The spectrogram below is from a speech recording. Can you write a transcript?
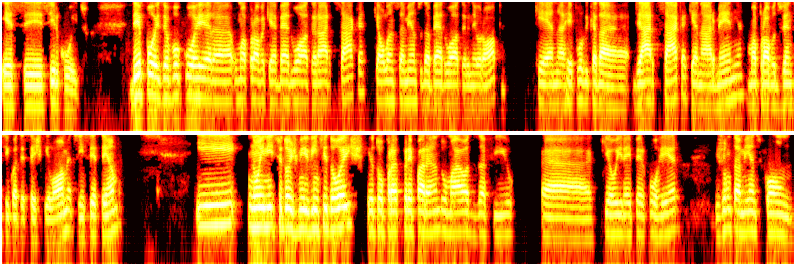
esse circuito. Depois eu vou correr ah, uma prova que é Badwater Artsaka, que é o lançamento da Badwater na Europa, que é na República da, de Artsaka, que é na Armênia, uma prova de 256 quilômetros, em setembro. E no início de 2022, eu estou preparando o maior desafio uh, que eu irei percorrer, juntamente com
